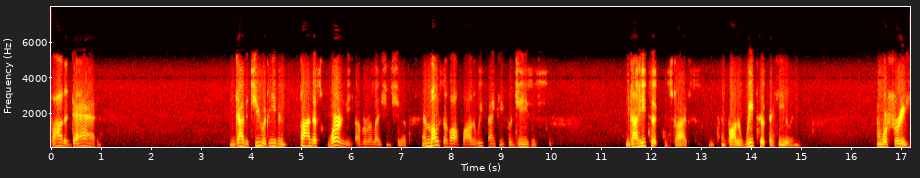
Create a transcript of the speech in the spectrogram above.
Father, Dad. God, that you would even find us worthy of a relationship. And most of all, Father, we thank you for Jesus. God, He took the stripes. And Father, we took the healing. And we're free.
